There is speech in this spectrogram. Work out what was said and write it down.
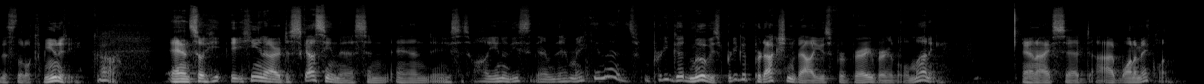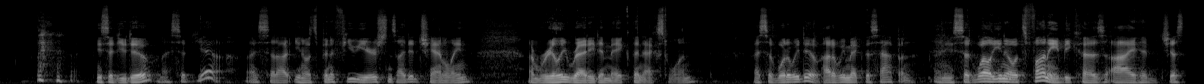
this little community. oh, And so he, he and I are discussing this, and, and, and he says, "Well, you know, these they're, they're making this pretty good movies, pretty good production values for very very little money." And I said, "I want to make one." he said, "You do?" And I said, "Yeah." I said, I, "You know, it's been a few years since I did channeling. I'm really ready to make the next one." I said, "What do we do? How do we make this happen?" And he said, "Well, you know, it's funny because I had just,"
